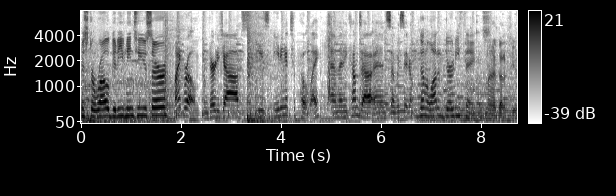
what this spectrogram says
Mr. Rowe, good evening to you, sir. Mike Rowe from Dirty Jobs. He's eating at Chipotle, and then he comes out, and so we say to him, You've done a lot of dirty things. I've done a few.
